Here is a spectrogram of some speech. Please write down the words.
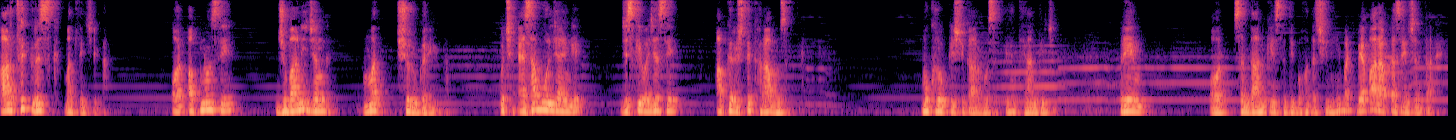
आर्थिक रिस्क मत लीजिएगा और अपनों से जुबानी जंग मत शुरू करिएगा। कुछ ऐसा बोल जाएँगे जिसकी वजह से आपके रिश्ते खराब हो सकते हैं। मुख रोग के शिकार हो सकते हैं, ध्यान दीजिए। प्रेम और संतान की स्थिति बहुत अच्छी नहीं बट व्यापार आपका सही चलता रहेगा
